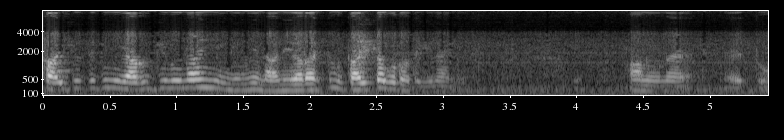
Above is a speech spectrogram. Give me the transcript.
最終的にやる気のない人間に何やらしても大したことはできないんです。あのねえっ、と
